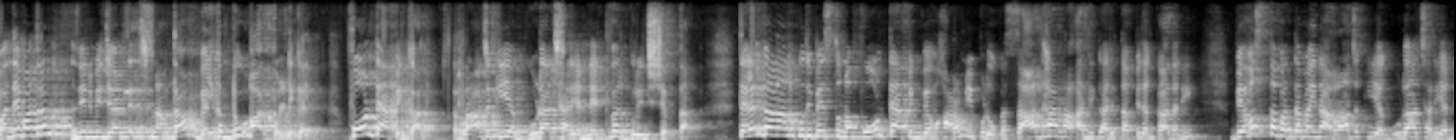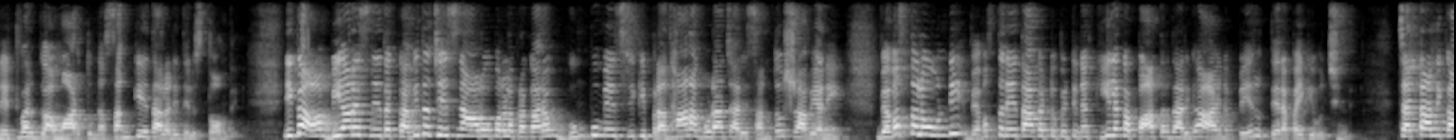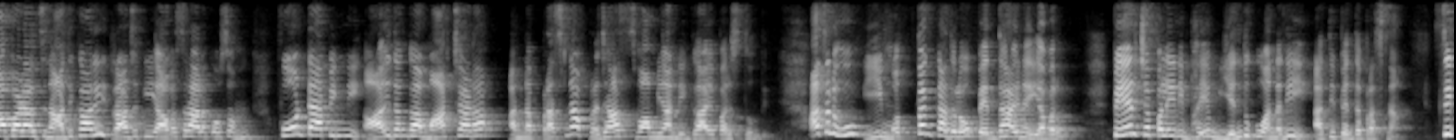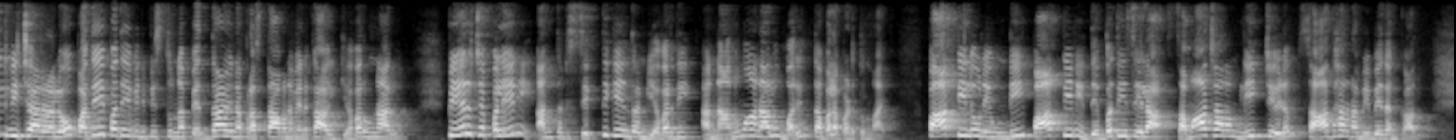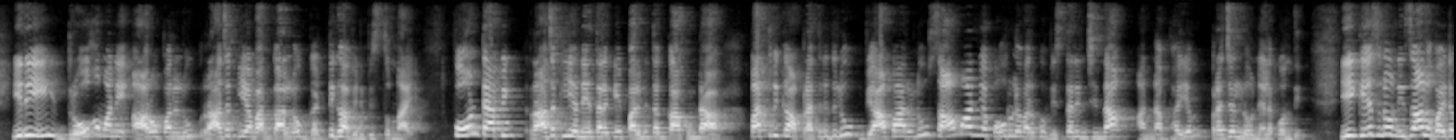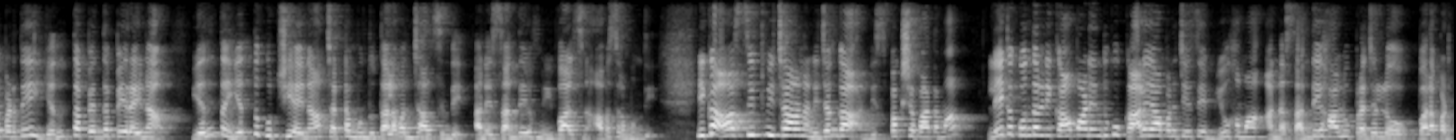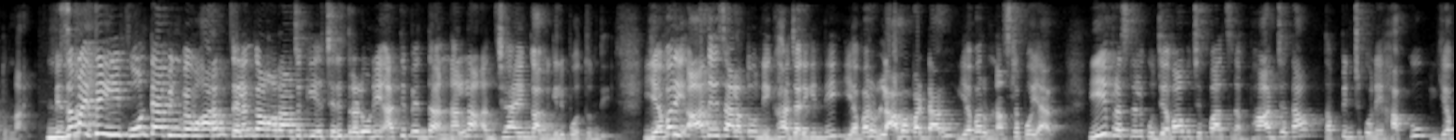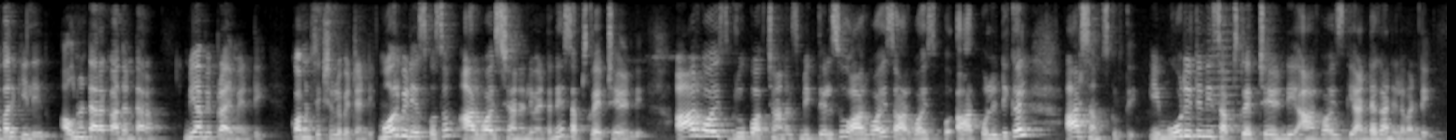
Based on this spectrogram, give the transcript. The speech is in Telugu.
వందే మాత్రం. నేను మీ journalist Navata welcome to R political. Phone tapping కాదు రాజకీయ గూఢాచార్య నెట్వర్క్ గురించి చెప్తా. తెలంగాణను కుదిపేస్తున్న ఫోన్ ట్యాపింగ్ వ్యవహారం ఇప్పుడు ఒక సాధారణ అధికారి తప్పిదం కాదని వ్యవస్థబద్ధమైన రాజకీయ గూఢాచార్య నెట్వర్క్గా మారుతున్న సంకేతాలని తెలుస్తోంది. ఇక బీఆర్ఎస్ నేత కవిత చేసిన ఆరోపణల ప్రకారం గుంపు మేస్త్రికి ప్రధాన గూఢాచారి సంతోష్ రావే అని వ్యవస్థలో ఉండి వ్యవస్థనే తాకట్టు పెట్టిన కీలక పాత్రధారిగా ఆయన పేరు తెరపైకి వచ్చింది. చట్టాన్ని కాపాడాల్సిన అధికారి రాజకీయ అవసరాల కోసం ఫోన్ ట్యాపింగ్ని ఆయుధంగా మార్చాడా అన్న ప్రశ్న ప్రజాస్వామ్యాన్ని గాయపరుస్తుంది. అసలు ఈ మొత్తం కథలో పెద్ద ఆయన ఎవరు? పేరు చెప్పలేని భయం ఎందుకు అన్నది అతిపెద్ద ప్రశ్న. సిట్ విచారణలో పదే పదే వినిపిస్తున్న పెద్ద ఆయన ప్రస్తావన వెనుక ఎవరున్నారు? పేరు చెప్పలేని అంతటి శక్తి కేంద్రం ఎవరిది? అన్న అనుమానాలు మరింత బలపడుతున్నాయి. పార్టీలోనే ఉండి పార్టీని దెబ్బతీసేలా సమాచారం లీక్ చేయడం సాధారణ విభేదం కాదు. ఇది ద్రోహం అనే ఆరోపణలు రాజకీయ వర్గాల్లో గట్టిగా వినిపిస్తున్నాయి. ఫోన్ ట్యాపింగ్ రాజకీయ నేతలకే పరిమితం కాకుండా పత్రికా ప్రతినిధులు వ్యాపారులు సామాన్య పౌరుల వరకు విస్తరించిందా అన్న భయం ప్రజల్లో నెలకొంది. ఈ కేసులో నిజాలు బయటపడితే ఎంత పెద్ద పేరైనా ఎంత ఎత్తు కుర్చీ అయినా చట్టం ముందు తలవంచాల్సిందే అనే సందేహం ఇవ్వాల్సిన అవసరం ఉంది. ఇక సిట్ విచారణ నిజంగా నిష్పక్షపాతమా? లేక కొందరిని కాపాడేందుకు కాలయాపన చేసే వ్యూహమా? అన్న సందేహాలు ప్రజల్లో బలపడుతున్నాయి. నిజమైతే ఈ ఫోన్ ట్యాపింగ్ వ్యవహారం తెలంగాణ రాజకీయ చరిత్రలోనే అతిపెద్ద నల్ల అధ్యాయంగా మిగిలిపోతుంది. ఎవరి ఆదేశాలతో నిఘా జరిగింది? ఎవరు లాభపడ్డారు? ఎవరు నష్టపోయారు? ఈ ప్రశ్నలకు జవాబు చెప్పాల్సిన బాధ్యత తప్పించుకునే హక్కు ఎవ్వరికీ లేదు. అవునంటారా? కాదంటారా? మీ అభిప్రాయం ఏంటి? కామెంట్ సెక్షన్లో పెట్టండి. మోర్ వీడియోస్ కోసం ఆర్ వాయిస్ ఛానల్ వెంటనే సబ్స్క్రైబ్ చేయండి. R voice group of channels మీకు తెలుసు. R voice R voice R political R సంస్కృతి. ఈ మూడింటిని సబ్స్క్రైబ్ చేయండి. ఆర్ వాయిస్కి అండగా నిలవండి.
